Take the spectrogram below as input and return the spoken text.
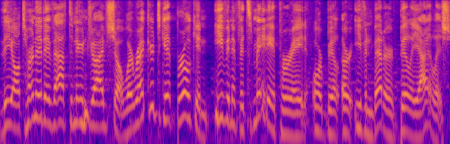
the alternative afternoon drive show where records get broken, even if it's Mayday Parade or Bill, or even better, Billie Eilish.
